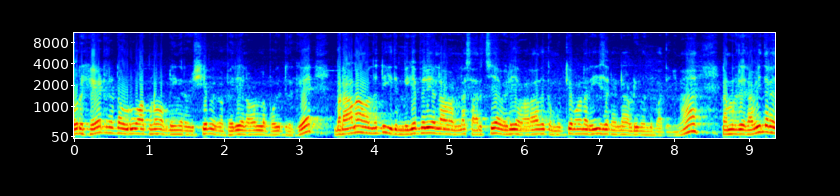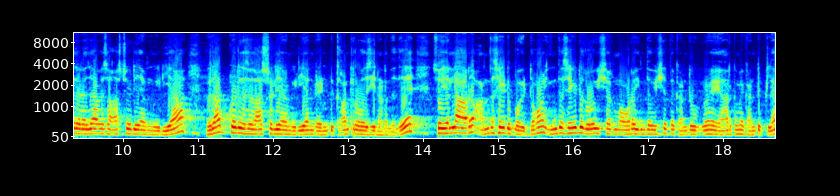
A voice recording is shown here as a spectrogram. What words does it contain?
ஒரு ஹேட் ரேட்டை உருவாக்கணும் அப்படிங்கிற விஷயம் இப்போ பெரிய லெவலில் போயிட்டுருக்கு. பட் ஆனால் வந்துட்டு இது மிகப்பெரிய லெவலில் சர்ச்சையாக வெளியே வராதுக்கு முக்கியமான ரீசன் என்ன அப்படின்னு வந்து பார்த்தீங்கன்னா நம்மளுடைய Ravindra Jadeja vs Australia media Virat Kohli vs Australia மீடியான்னு ரெண்டு கான்ட்ரவர்சி நடந்தது. ஸோ எல்லாரும் அந்த சைடு போயிட்டோம். இந்த சைடு ரோஹித் சர்மாவோட இந்த விஷயத்தை கண்டுக்க யாருக்குமே கண்டுக்கல.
